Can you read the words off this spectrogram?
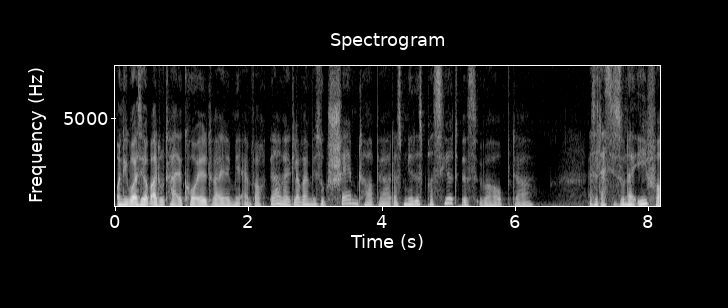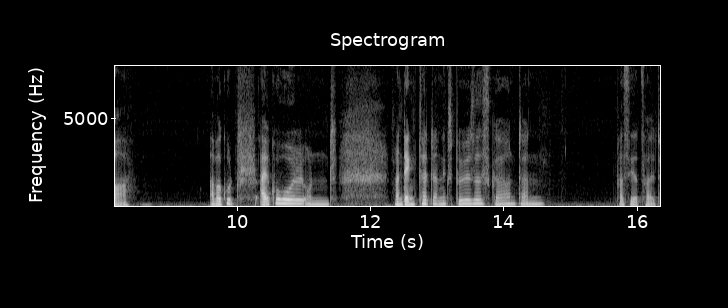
Und ich weiß, ich habe auch total keult, weil mir einfach, ja, weil ich glaube, ich mich so geschämt habe, ja, dass mir das passiert ist überhaupt, ja. Also, dass ich so naiv war. Aber gut, Alkohol und man denkt halt an nichts Böses, gell, und dann passiert's halt.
